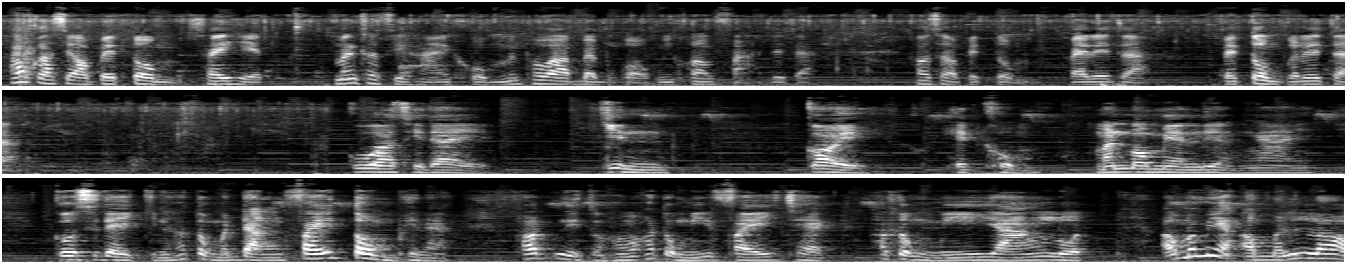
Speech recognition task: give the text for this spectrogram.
เขาก็สิเอาไปต้มใส่เห็ด มันก็สิหายขม มันเพราะว่าใบประกอบมีความฝาดเด้อจ้ะเขาจะเอาไปต้มไปเลยจ้ะ ไปต้มก็เลยจ้ะกลัวสิได้กินก้อยเห็ดขม มันบ่แมนเรื่องง่ายก็สิได้กินเขาต้องมาดังไฟต้มพี่นะเขานี่ต้องเขาต้องมีไฟแช็กเขาต้องมียางรถเอามาเมียเอามันล่อ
